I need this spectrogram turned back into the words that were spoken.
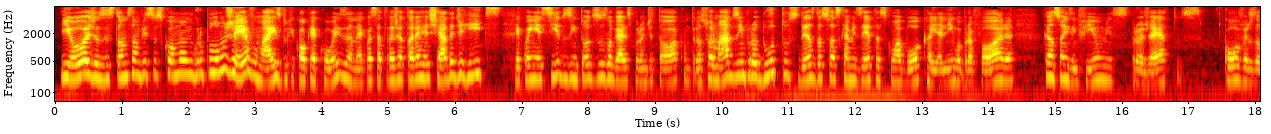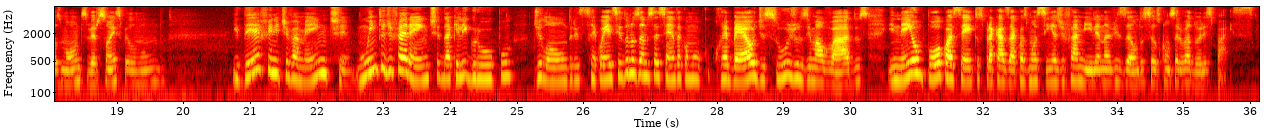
E hoje os Stones são vistos como um grupo longevo, mais do que qualquer coisa, né? Com essa trajetória recheada de hits, reconhecidos em todos os lugares por onde tocam, transformados em produtos, desde as suas camisetas com a boca e a língua para fora, canções em filmes, projetos, covers aos montes, versões pelo mundo e definitivamente muito diferente daquele grupo de Londres, reconhecido nos anos 60 como rebeldes, sujos e malvados, e nem um pouco aceitos para casar com as mocinhas de família na visão dos seus conservadores pais.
